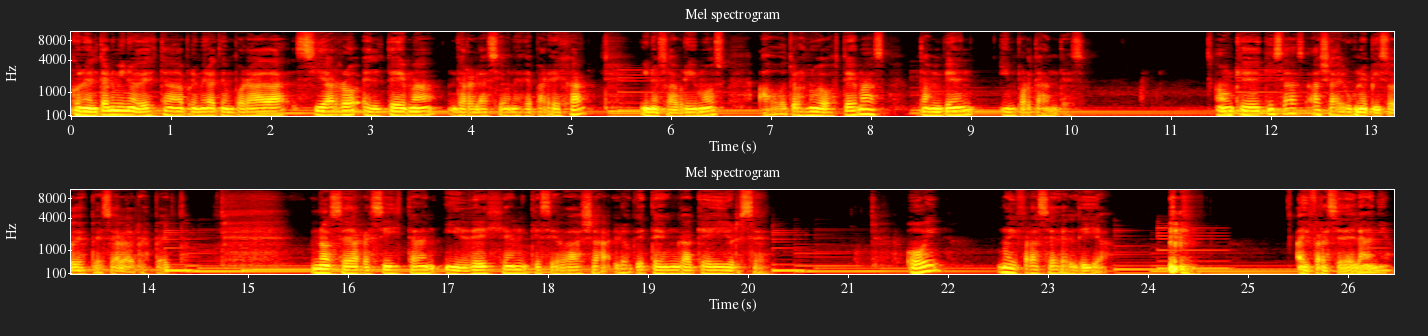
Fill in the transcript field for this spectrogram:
Con el término de esta primera temporada cierro el tema de relaciones de pareja y nos abrimos a otros nuevos temas también importantes, aunque quizás haya algún episodio especial al respecto. No se resistan y dejen que se vaya lo que tenga que irse. Hoy no hay frase del día, hay frase del año.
